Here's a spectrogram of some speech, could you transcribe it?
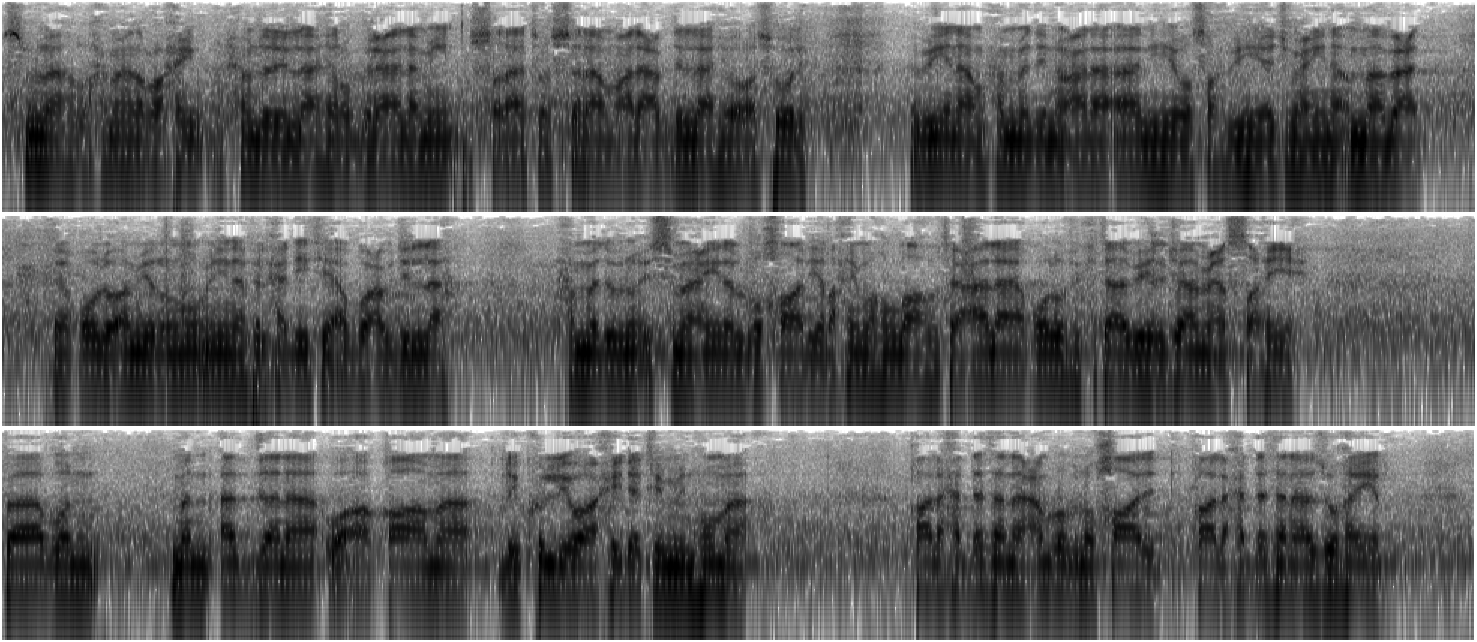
بسم الله الرحمن الرحيم. الحمد لله رب العالمين. والصلاة والسلام على عبد الله ورسوله نبينا محمد وعلى آله وصحبه أجمعين. أما بعد فيقول أمير المؤمنين في الحديث أبو عبد الله محمد بن إسماعيل البخاري رحمه الله تعالى يقول في كتابه الجامع الصحيح باب من أذن وأقام لكل واحدة منهما. قال حدثنا عمرو بن خالد قال حدثنا زهير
